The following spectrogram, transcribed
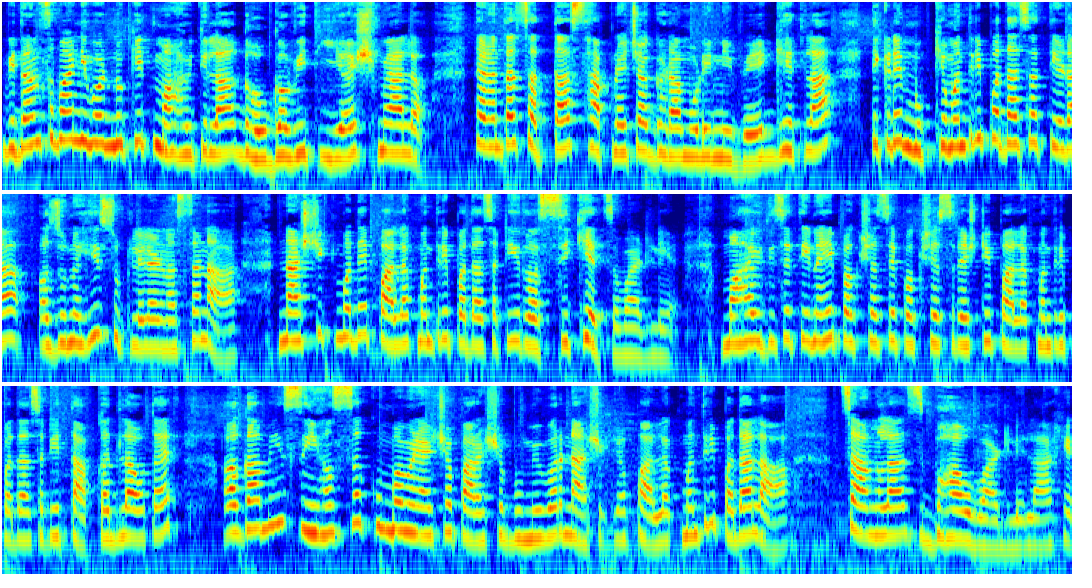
विधानसभा निवडणुकीत महायुतीला घवघवीत यश मिळालं. त्यानंतर सत्ता स्थापनेच्या घडामोडींनी वेग घेतला. तिकडे मुख्यमंत्री पदाचा तिढा अजूनही सुटलेला नसताना नाशिकमध्ये पालकमंत्री पदासाठी रस्सीखेच वाढली आहे. महायुतीचे तीनही पक्षाचे पक्षश्रेष्ठी पालकमंत्री पदासाठी ताकद लावत आहेत आगामी सिंहस्थ कुंभमेळ्याच्या पार्श्वभूमीवर नाशिकच्या पालकमंत्री पदाला चांगलाच भाव वाढलेला आहे.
